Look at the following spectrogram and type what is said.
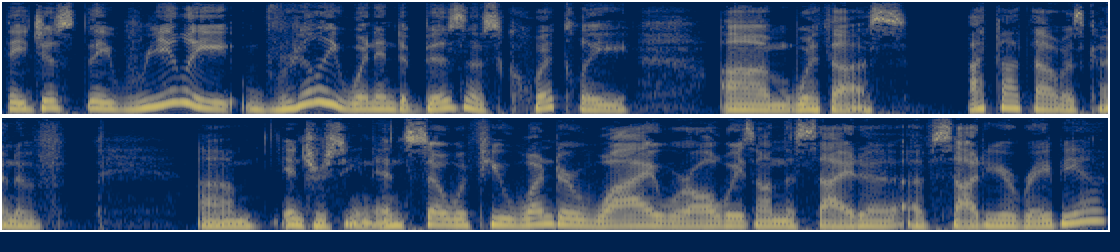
they just they really really went into business quickly um, with us. I thought that was kind of um, interesting. And so if you wonder why we're always on the side of, of saudi arabia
